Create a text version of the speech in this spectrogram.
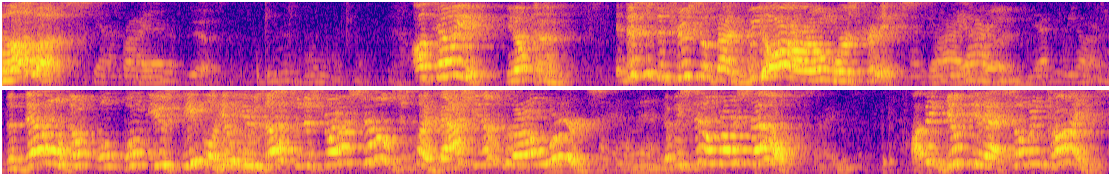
love us. Yes. I'll tell you, you know, this is the truth sometimes. We are our own worst critics. Right. Yes, we are. The devil don't, won't, won't use people. He'll use us to destroy ourselves just by bashing us with our own words that we say over ourselves. I've been guilty of that so many times.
